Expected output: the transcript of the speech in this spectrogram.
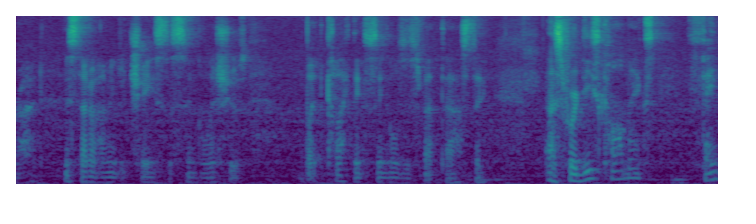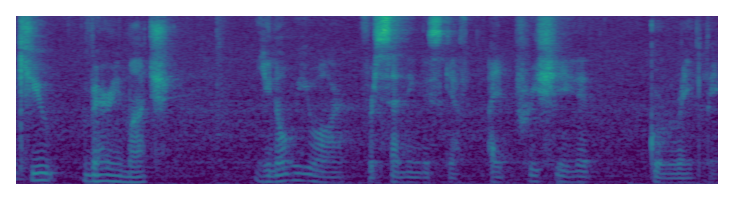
right? Instead of having to chase the single issues. But collecting singles is fantastic. As for these comics thank you very much. You know who you are for sending this gift. I appreciate it greatly.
